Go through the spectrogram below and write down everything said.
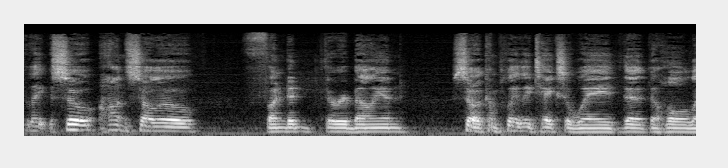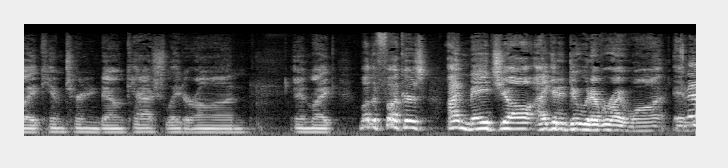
like so Han Solo funded the rebellion. So it completely takes away the the whole like him turning down cash later on, and like motherfuckers, I made y'all. I get to do whatever I want, and like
